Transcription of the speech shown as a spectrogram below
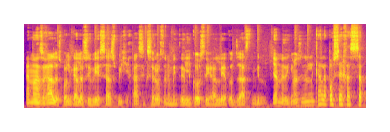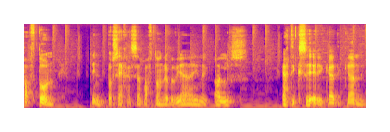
ένας Γάλλος πολύ καλός CVS που είχε χάσει, ξέρω, στον ημιτελικό στη Γαλλία από τον Justin και το πιάνουν δικοί μα και λένε Καλά, πώς έχασες από αυτόν; Δεν είναι πώς έχασες από αυτόν, ρε παιδιά. Είναι ο άλλος. Κάτι ξέρει, κάτι κάνει.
